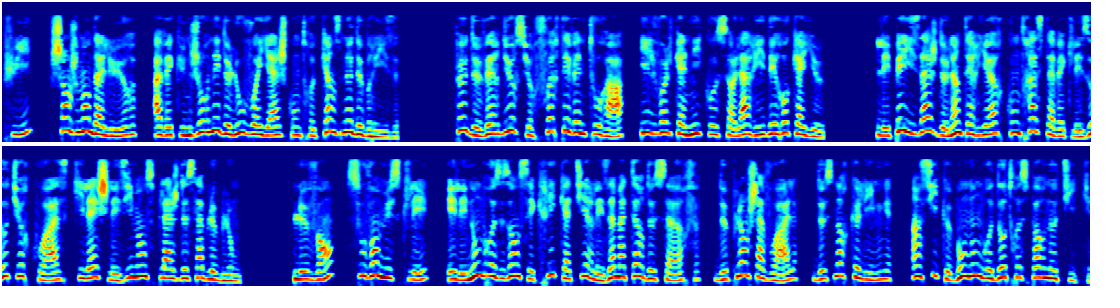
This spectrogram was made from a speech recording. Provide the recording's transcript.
Puis, changement d'allure, avec une journée de loup voyage contre 15 nœuds de brise. Peu de verdure sur Fuerteventura, île volcanique au sol aride et rocailleux. Les paysages de l'intérieur contrastent avec les eaux turquoises qui lèchent les immenses plages de sable blond. Le vent, souvent musclé, et les nombreuses anses et criques attirent les amateurs de surf, de planche à voile, de snorkeling, ainsi que bon nombre d'autres sports nautiques.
